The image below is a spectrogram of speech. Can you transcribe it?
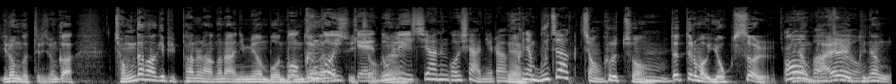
이런 것들이죠. 그러니까 정당하게 비판을 하거나 아니면 뭐뭐 논쟁을 근거 할수 있게 있죠. 논리 네. 있이하는 것이 아니라 네. 그냥 무작정. 그렇죠. 때때로 막 욕설, 어, 그냥 말 맞아요. 그냥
